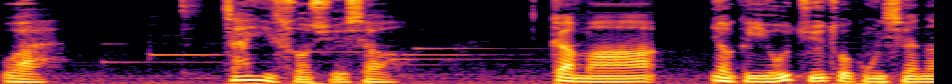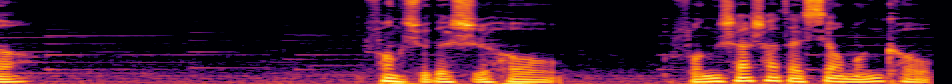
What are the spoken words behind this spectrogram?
喂，在一所学校，干嘛要给邮局做贡献呢？放学的时候，冯莎莎在校门口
